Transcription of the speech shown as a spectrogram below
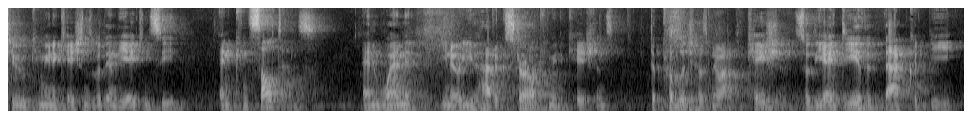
to communications within the agency and consultants. And when it, you know you have external communications, the privilege has no application. So the idea that that could be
